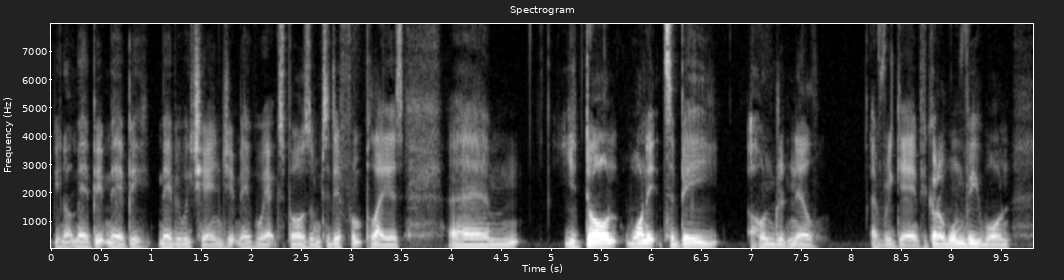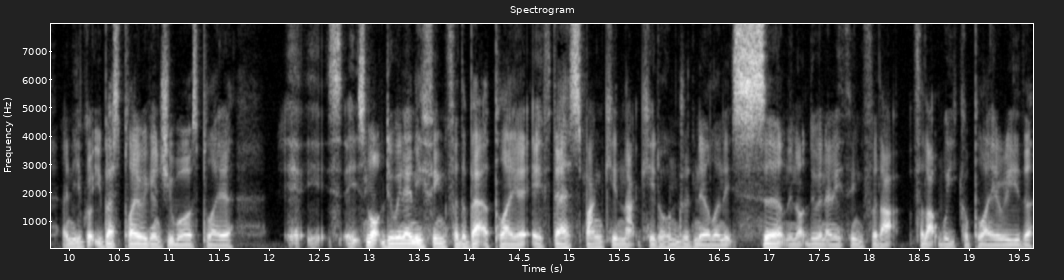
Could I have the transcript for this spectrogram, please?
you know maybe maybe maybe we change it, maybe we expose them to different players. Um, you don't want it to be hundred nil every game. If you've got a 1v1 and you've got your best player against your worst player, it's it's not doing anything for the better player if they're spanking that kid 100 nil and it's certainly not doing anything for that for that weaker player either.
